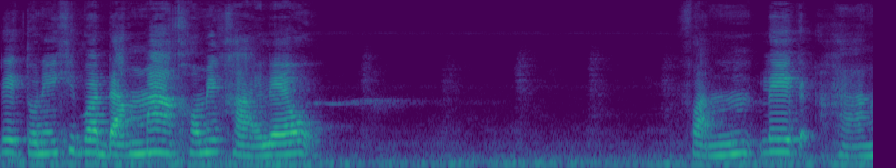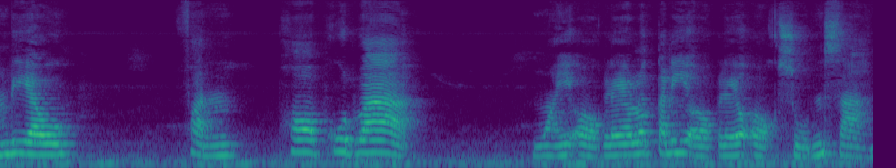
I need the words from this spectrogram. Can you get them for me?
เลขตัวนี้คิดว่าดังมากเขาไม่ขายแล้ว ฝันเลขหางเดียว ฝันพ่อพูดว่าหวยออกแล้วลอตเตอรี่ออกแล้วออกศูนย์สาม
